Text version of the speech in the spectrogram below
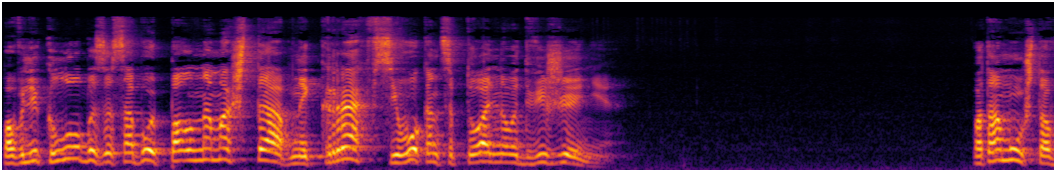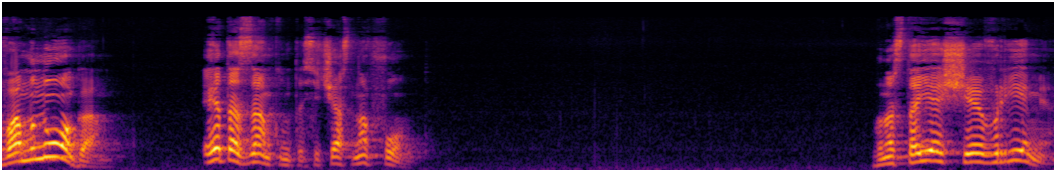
повлекло бы за собой полномасштабный крах всего концептуального движения. Потому что во многом это замкнуто сейчас на фонд. В настоящее время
